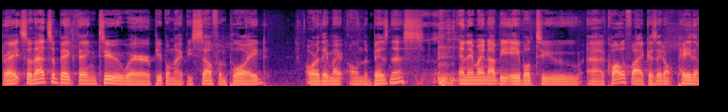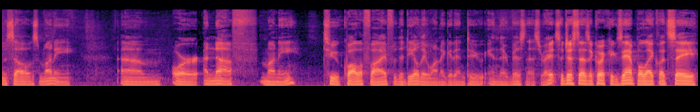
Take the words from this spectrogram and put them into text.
right? So that's a big thing too, where people might be self-employed, or they might own the business, and they might not be able to uh, qualify because they don't pay themselves money um, or enough money to qualify for the deal they want to get into in their business, right? So, just as a quick example, like let's say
